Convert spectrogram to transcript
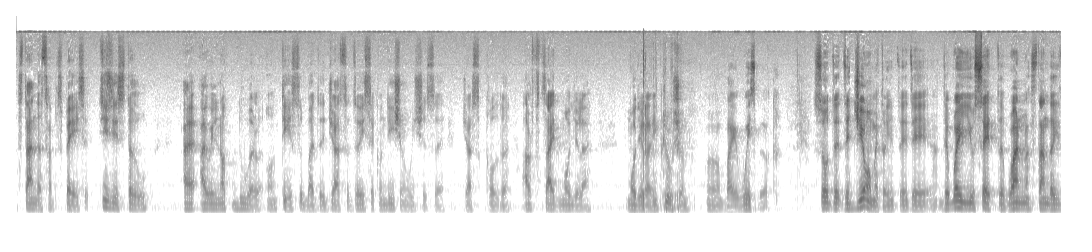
standard subspace. This is true. I, I, will not dwell on this, but just there is a condition which is uh, just called the half-side modular, modular inclusion uh, by Wiesbrock. So the, the geometry, the, the, the, way you set one standard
